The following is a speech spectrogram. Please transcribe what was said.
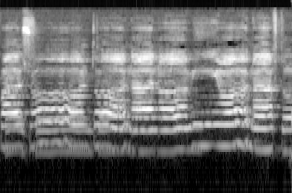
πασών των ανομίων αυτού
